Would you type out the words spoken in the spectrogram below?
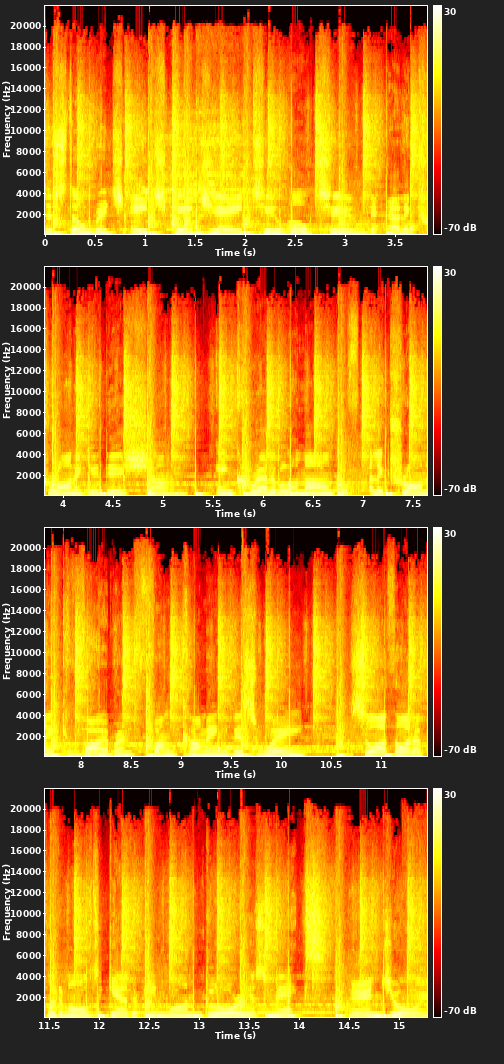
to Stonebridge HKJ 202, the electronic edition. Incredible amount of electronic, vibrant funk coming this way. So I thought I'd put them all together in one glorious mix. Enjoy.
